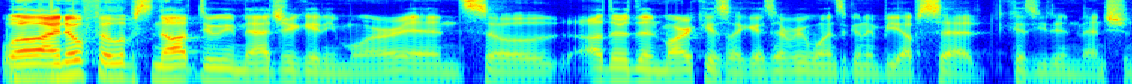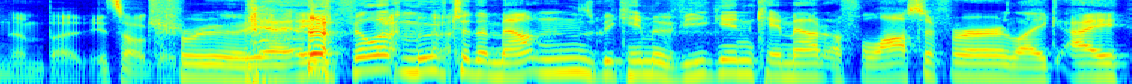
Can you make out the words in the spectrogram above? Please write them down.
Well, I know Philip's not doing magic anymore, and so other than Marcus, I guess everyone's going to be upset because you didn't mention them. But it's all good. True. Yeah. Philip moved to the mountains, became a vegan, came out a philosopher. Like I,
